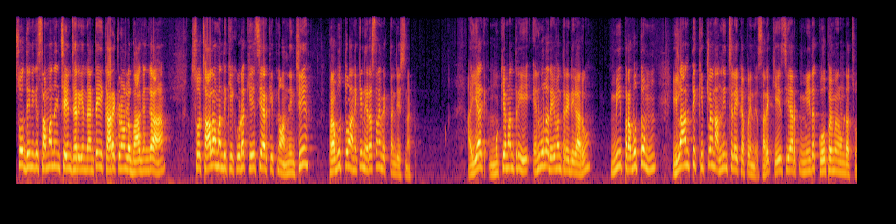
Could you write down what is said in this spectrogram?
సో దీనికి సంబంధించి ఏం జరిగిందంటే ఈ కార్యక్రమంలో భాగంగా సో చాలామందికి కూడా కేసీఆర్ కిట్ను అందించి ప్రభుత్వానికి నిరసన వ్యక్తం చేసినట్టు. అయ్యా ముఖ్యమంత్రి యనుమల రేవంత్ రెడ్డి గారు మీ ప్రభుత్వం ఇలాంటి కిట్లను అందించలేకపోయింది. సరే కేసీఆర్ మీద కోపమే ఉండొచ్చు.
